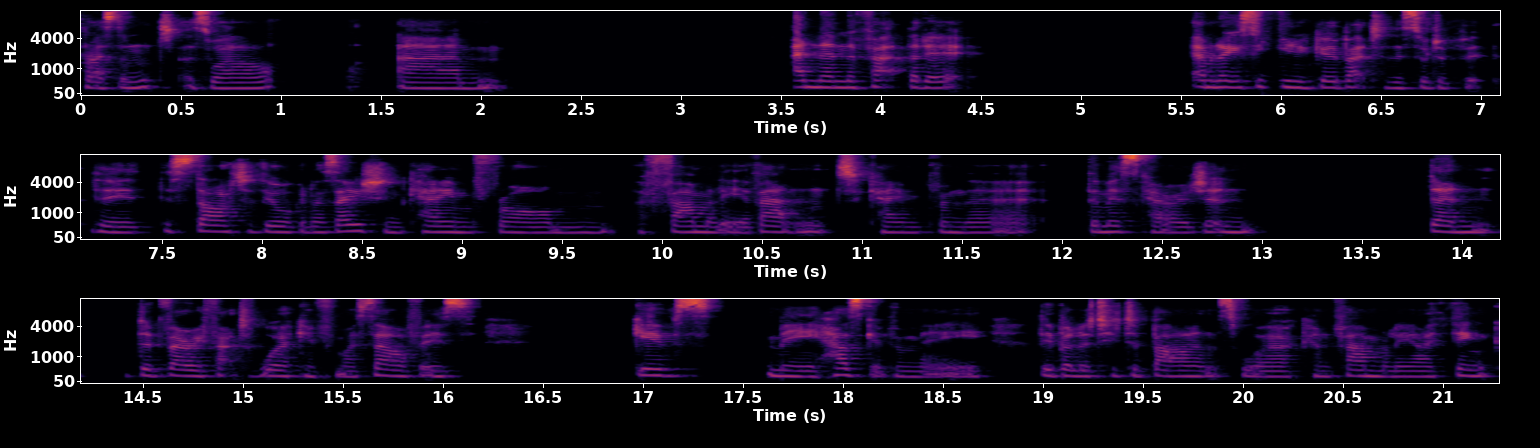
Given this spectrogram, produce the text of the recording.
present as well. Um, and then the fact that it, I mean, I guess you go back to the sort of the the start of the organisation came from a family event, came from the the miscarriage, and then the very fact of working for myself is gives me has given me the ability to balance work and family. I think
